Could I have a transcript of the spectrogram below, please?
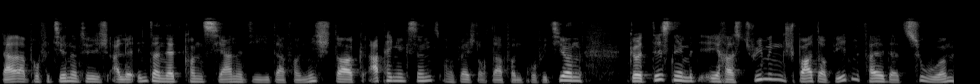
Da profitieren natürlich alle Internetkonzerne, die davon nicht stark abhängig sind und vielleicht auch davon profitieren. Gehört Disney mit ihrer Streaming-Sparte auf jeden Fall dazu.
